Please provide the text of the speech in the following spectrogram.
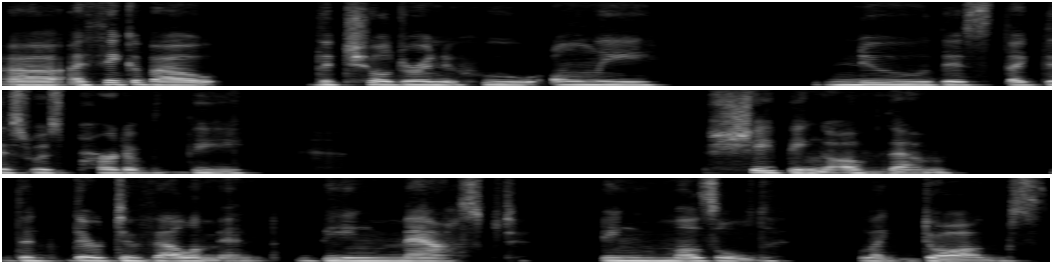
Uh, I think about the children who only knew this, like this was part of the shaping of them, the, their development, being masked, being muzzled like dogs.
